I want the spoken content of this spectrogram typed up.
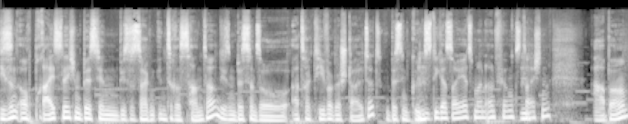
die sind auch preislich ein bisschen, wie soll ich sagen, interessanter, die sind ein bisschen so attraktiver gestaltet, ein bisschen günstiger, mhm. sei jetzt mal in Anführungszeichen. Mhm. Aber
